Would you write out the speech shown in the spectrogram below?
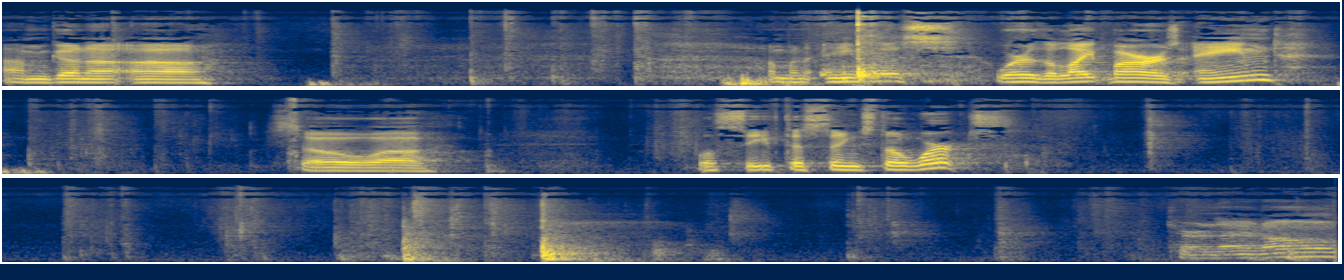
I'm gonna, uh, I'm gonna aim this where the light bar is aimed. So, uh, we'll see if this thing still works. Turn that on.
